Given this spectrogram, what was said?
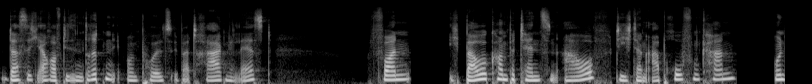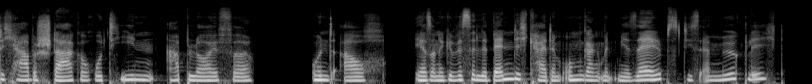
das sich auch auf diesen dritten Impuls übertragen lässt, von ich baue Kompetenzen auf, die ich dann abrufen kann und ich habe starke Routinen, Abläufe und auch eher so eine gewisse Lebendigkeit im Umgang mit mir selbst, die es ermöglicht,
